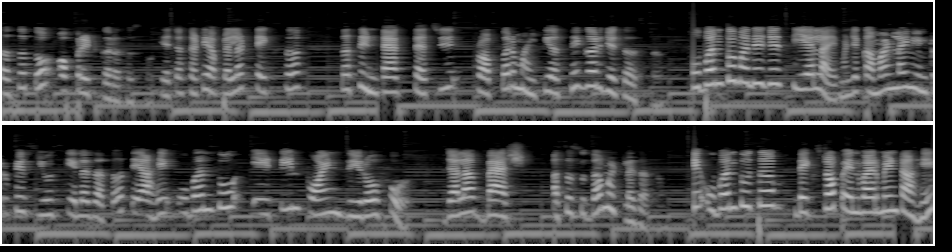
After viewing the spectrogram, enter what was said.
तसं तो ऑपरेट करत असतो. याच्यासाठी आपल्याला टेक्स्टचा सिंटॅक्स त्याची प्रॉपर माहिती असणे गरजेचं असतं. उबंतूमध्ये जे सी एल आय म्हणजे कमांड लाईन इंटरफेस यूज केलं जातं ते आहे Ubuntu eighteen point zero four ज्याला बॅश असं सुद्धा म्हटलं जातं. हे उबंतूचं डेस्कटॉप एन्व्हायरमेंट आहे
